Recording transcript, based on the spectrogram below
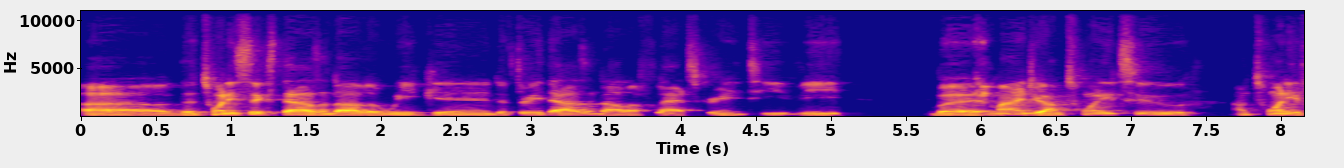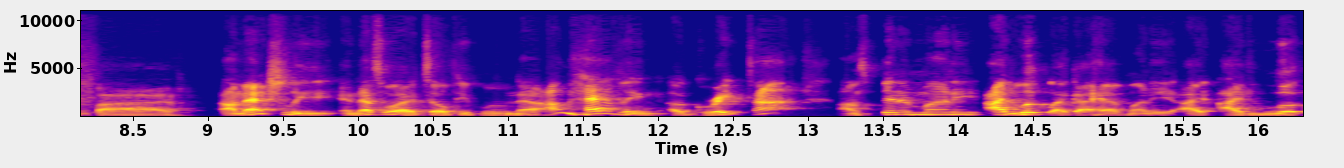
Uh, the twenty six thousand dollar weekend, the three thousand dollar flat screen TV, but mind you, I'm 22, I'm 25. I'm actually, and that's why I tell people now, I'm having a great time. I'm spending money. I look like I have money. I, I look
